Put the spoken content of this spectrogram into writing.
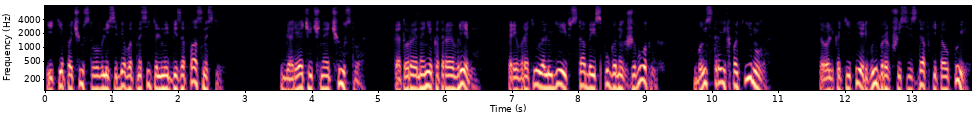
и те почувствовали себя в относительной безопасности, горячечное чувство, которое на некоторое время превратило людей в стадо испуганных животных, быстро их покинуло. Только теперь, выбравшись из давки толпы,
